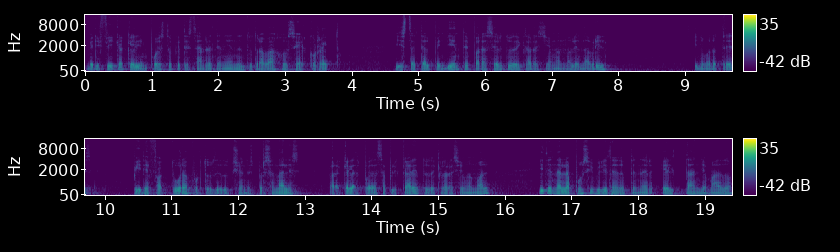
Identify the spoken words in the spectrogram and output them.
Verifica que el impuesto que te están reteniendo en tu trabajo sea el correcto y estate al pendiente para hacer tu declaración anual en abril. Y número 3. Pide factura por tus deducciones personales para que las puedas aplicar en tu declaración anual y tener la posibilidad de obtener el tan llamado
